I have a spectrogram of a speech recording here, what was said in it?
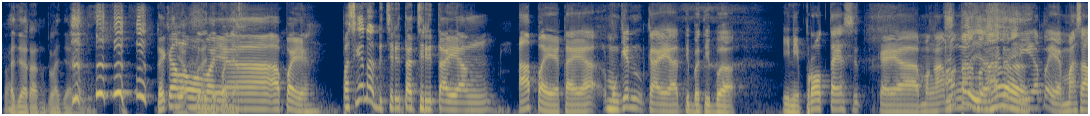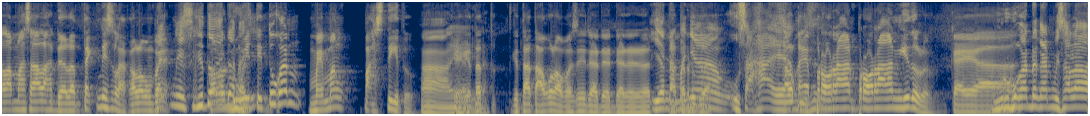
Pelajaran, pelajaran. Tapi kalau Ya, mamanya apa ya? Pasti kan ada cerita-cerita yang apa ya kayak mungkin kayak tiba-tiba ini protes kayak menga- Apa ya? menghadapi apa ya masalah-masalah dalam teknis lah kalau Teknis gitu kalau ada duit sih? itu kan memang pasti tuh Ah, Kayak iya, kita kita tahu lah pasti ada ada ada Ya tak terduga. namanya usaha ya. kalau kayak perorangan-perorangan gitu loh kayak berhubungan dengan misalnya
